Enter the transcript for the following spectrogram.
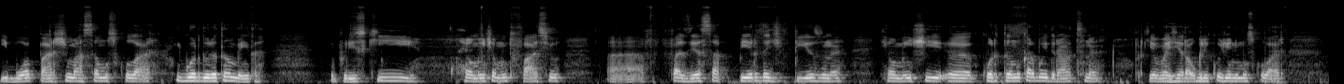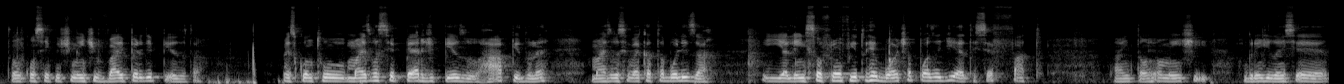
E boa parte de massa muscular e gordura também, tá? É por isso que realmente é muito fácil uh, fazer essa perda de peso, né? Realmente uh, cortando o carboidrato, né? Porque vai gerar o glicogênio muscular. Então, consequentemente, vai perder peso, tá? Mas quanto mais você perde peso rápido, né? Mais você vai catabolizar. E além de sofrer um efeito rebote após a dieta, isso é fato. Tá? Então, realmente, o grande lance é,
